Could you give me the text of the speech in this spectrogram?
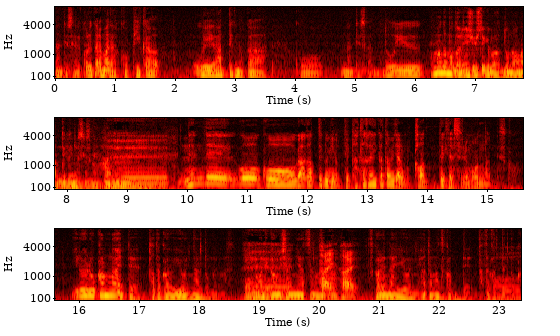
なんですかこれからまだこうピーカー上上がっていくのかこうなんていうんですかどういうまだまだ練習していけばどんどん上がっていくんですよね、はい、年齢をこうが上がっていくによって戦い方みたいなのも変わってきたりするもんなんですか？いろいろ考えて戦うようになると思います。今までがむしゃらにやってたのが、はいはい、疲れないように頭使って戦ったりとか。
